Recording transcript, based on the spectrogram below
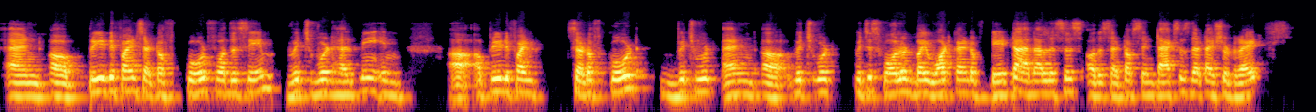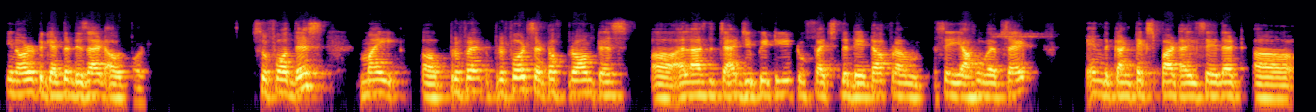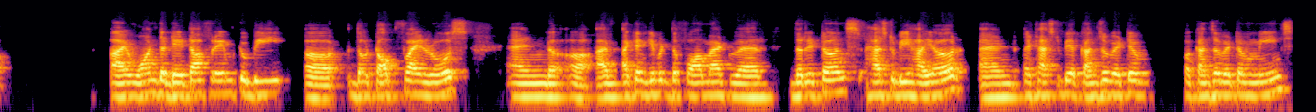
and a predefined set of code for the same which would help me in uh, a predefined set of code which would and uh, which would which is followed by what kind of data analysis or the set of syntaxes that i should write in order to get the desired output. So for this my uh, prefer- preferred set of prompt is uh, I'll ask the chat GPT to fetch the data from say Yahoo website. In the context part, I'll say that uh, I want the data frame to be uh, the top five rows and uh, I, I, can give it the format where the returns has to be higher and it has to be a conservative a conservative means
